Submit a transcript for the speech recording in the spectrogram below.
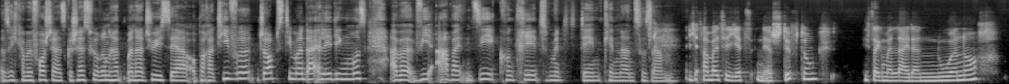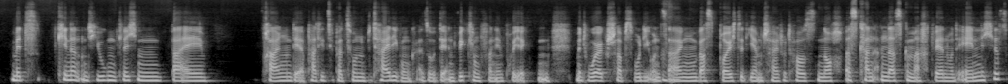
Also ich kann mir vorstellen, als Geschäftsführerin hat man natürlich sehr operative Jobs, die man da erledigen muss. Aber wie arbeiten Sie konkret mit den Kindern zusammen? Ich arbeite jetzt in der Stiftung, ich sage mal leider nur noch mit Kindern und Jugendlichen bei Fragen der Partizipation und Beteiligung, also der Entwicklung von den Projekten mit Workshops, wo die uns mhm. sagen, was bräuchtet ihr im Childhood House noch, was kann anders gemacht werden und ähnliches.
